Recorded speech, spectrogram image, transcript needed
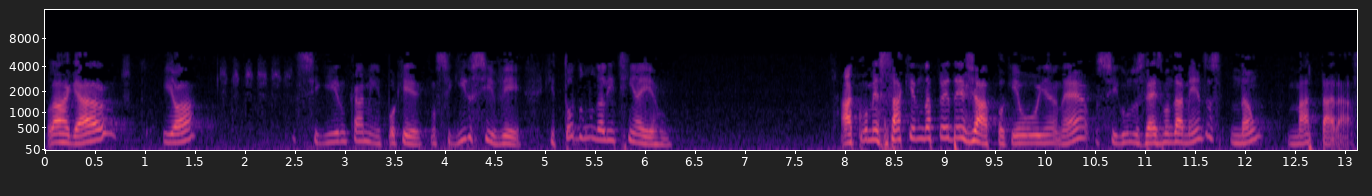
largaram e ó, seguiram o caminho. Porque conseguiram se ver que todo mundo ali tinha erro. A começar querendo apredejar, porque o, né, segundo os dez mandamentos, não matarás.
